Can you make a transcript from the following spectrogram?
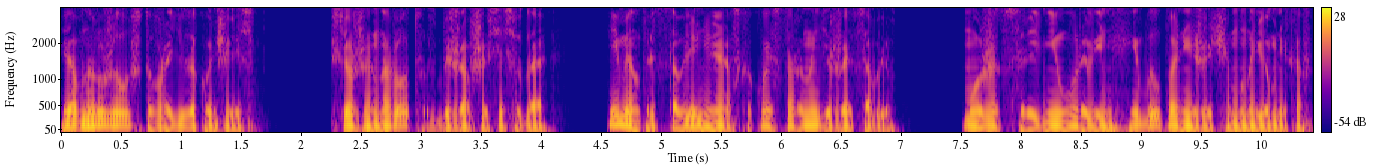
и обнаружил, что враги закончились. Все же народ, сбежавшийся сюда, имел представление, с какой стороны держать саблю. Может, средний уровень и был пониже, чем у наемников,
